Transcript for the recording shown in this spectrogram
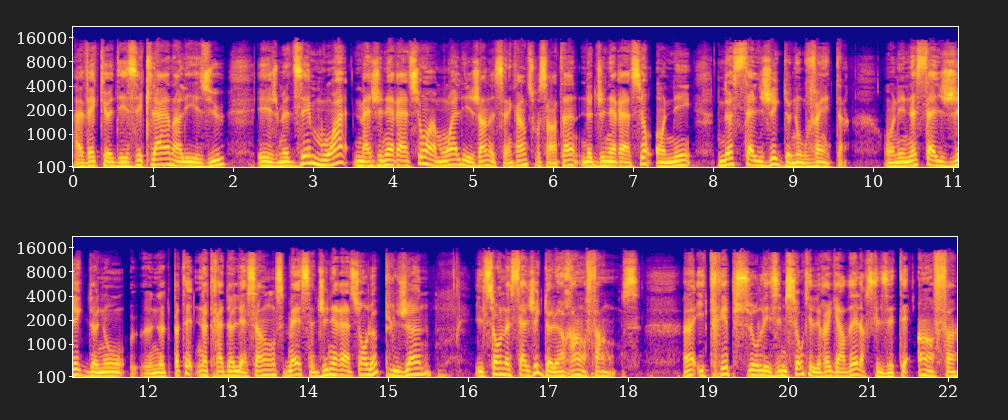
avec euh, des éclairs dans les yeux. Et je me disais, moi, ma génération, à moi, les gens de 50, 60 ans, notre génération, on est nostalgique de nos 20 ans on est nostalgique de nos, notre, peut-être notre adolescence, mais cette génération-là, plus jeune, ils sont nostalgiques de leur enfance. Hein, ils tripent sur les émissions qu'ils regardaient lorsqu'ils étaient enfants.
